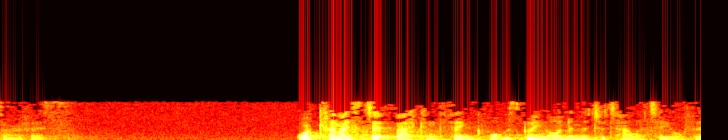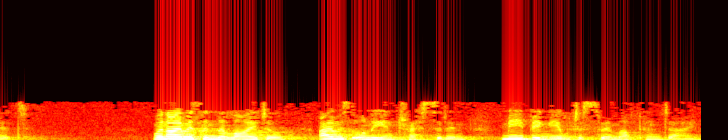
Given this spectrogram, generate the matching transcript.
service? Or can I step back and think, what was going on in the totality of it? When I was in the Lido, I was only interested in me being able to swim up and down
